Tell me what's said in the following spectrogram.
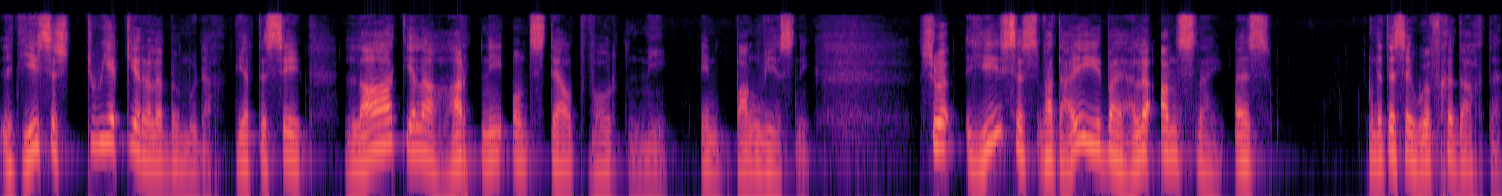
het Jesus twee keer hulle bemoedig deur te sê laat julle hart nie ontsteld word nie en bang wees nie. So Jesus wat hy hier by hulle aansny is en dit is sy hoofgedagte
